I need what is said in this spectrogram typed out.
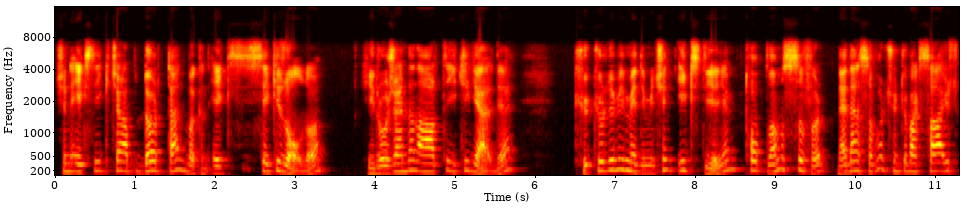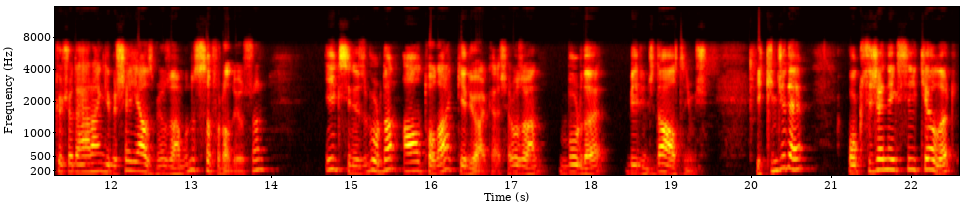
Şimdi eksi 2 çarpı 4'ten bakın eksi 8 oldu. Hidrojenden artı 2 geldi. Kükürdü bilmediğim için x diyeyim. Toplamı 0. Neden 0? Çünkü bak sağ üst köşede herhangi bir şey yazmıyor. O zaman bunu 0 alıyorsun. X'iniz buradan 6 olarak geliyor arkadaşlar. O zaman burada birinci de 6'ymış. İkinci de oksijen eksi 2 alır.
